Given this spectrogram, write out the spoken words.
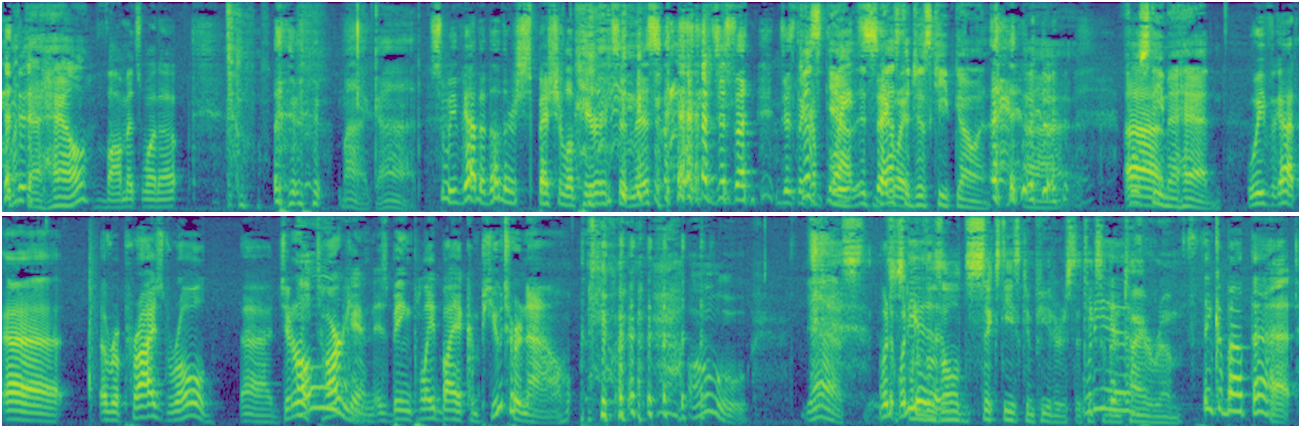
What the hell? Vomits one up. My God. So we've got another special appearance in this. just a just a Just complete yeah, it's segue. best to just keep going. Uh, full steam ahead. We've got uh, a reprised role. Uh, General Oh. Tarkin is being played by a computer now. Oh, Yes. What- what one do of you- those old '60s computers that takes up an entire room. Think about that.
